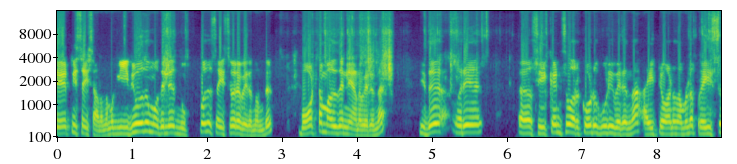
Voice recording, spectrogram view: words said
തേർട്ടി സൈസാണ് നമുക്ക് ഇരുപത് മുതൽ മുപ്പത് സൈസ് വരെ വരുന്നുണ്ട്. ബോട്ടം അത് തന്നെയാണ് വരുന്നത്. ഇത് ഒരു സീക്വൻസ് വർക്കോട് കൂടി വരുന്ന ഐറ്റമാണ് നമ്മുടെ പ്രൈസ്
